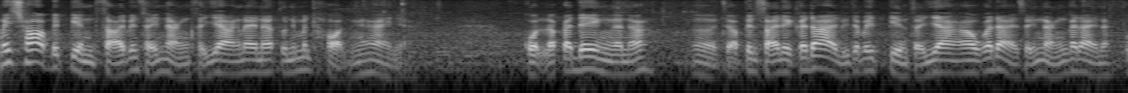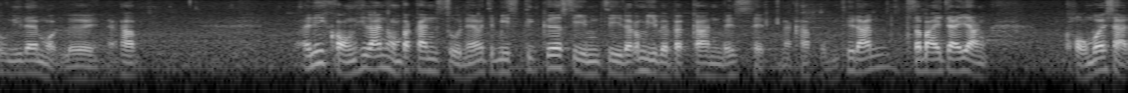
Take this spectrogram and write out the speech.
ไม่ชอบไปเปลี่ยนสายเป็นสายหนังสายยางได้นะ ตัวนี้มันถอดง่ายเนี่ย กดแล้วก็เด้งแล้วนะเออจะเป็นสายเหล็กก็ได้ หรือจะไปเปลี่ยนสายยางเอาก็ได้สายหนังก็ได้นะพวกนี้ได้หมดเลยนะครับ อันนี้ของที่ร้านของประกันศูนย์เนี่ยมันจะมีสติกเกอร์ CMG แล้วก็มีใบประกันใบเสร็จนะครับผมที่ร้านสบายใจอย่างของบริษัท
